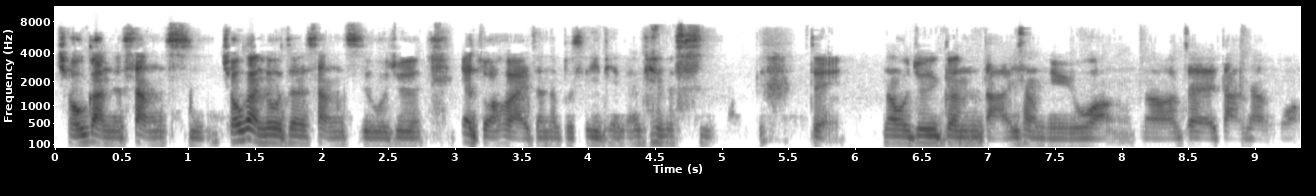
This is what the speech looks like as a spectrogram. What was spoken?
球感的丧失，球感如果真的丧失，我觉得要抓回来真的不是一天两天的事。对，那我就跟打一场女网，然后再打男网。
